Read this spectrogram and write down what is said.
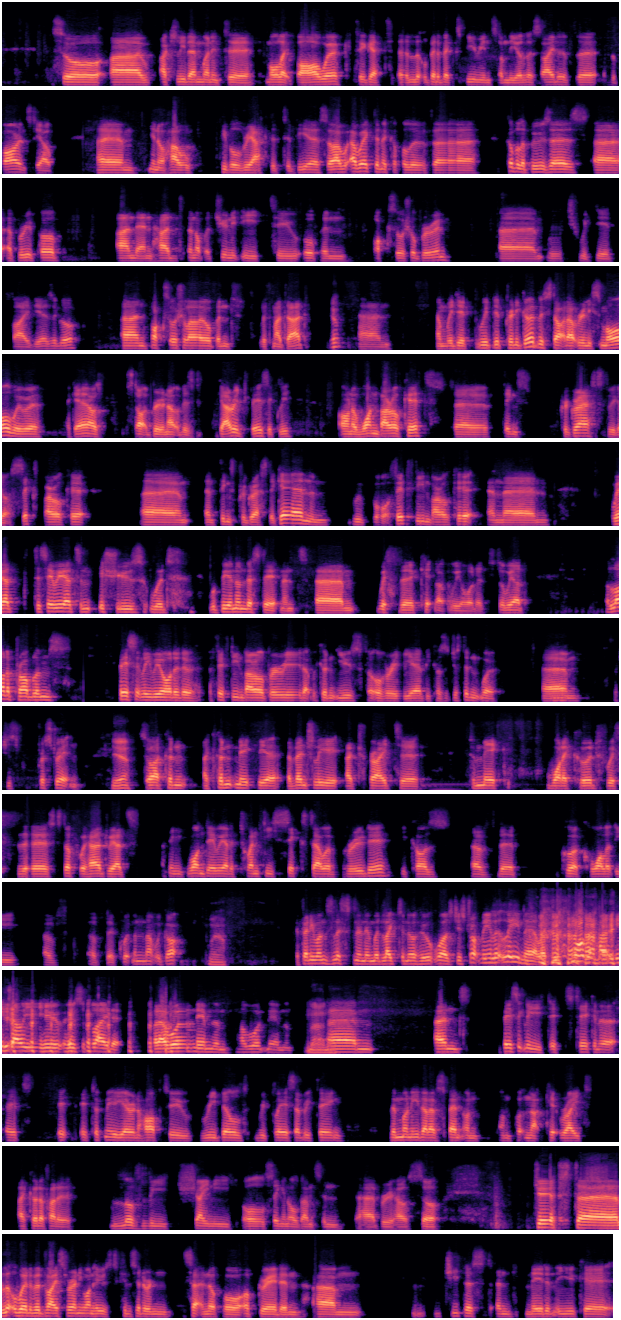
so I actually then went into more like bar work to get a little bit of experience on the other side of the of the bar and see how um, you know how people reacted to beer. So I, I worked in a couple of uh, couple of boozers, uh, a brew pub, and then had an opportunity to open Box Social Brewing, um, which we did five years ago. And Box Social I opened with my dad. Yep. And and we did we did pretty good. We started out really small. We were again, I was started brewing out of his garage basically on a one barrel kit. Uh, things progressed. We got a six barrel kit, um, and things progressed again. And we bought a fifteen barrel kit, and then we had to say we had some issues would would be an understatement um, with the kit that we ordered. So we had a lot of problems basically we ordered a, a 15 barrel brewery that we couldn't use for over a year because it just didn't work um, mm. which is frustrating. Yeah. So i couldn't i couldn't make beer eventually i tried to to make what i could with the stuff we had. We had i think one day we had a 26 hour brew day because of the poor quality of of the equipment that we got. Wow if anyone's listening and would like to know who it was, just drop me a little email. I'd be more than happy to tell you who, who supplied it. But I won't name them. I won't name them. No, no. Um, and basically, it's taken a it's it, it took me a year and a half to rebuild, replace everything. The money that I've spent on on putting that kit right, I could have had a lovely, shiny, all singing, all dancing uh, brew house. So just a little word of advice for anyone who's considering setting up or upgrading. Um, cheapest and made in the UK.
